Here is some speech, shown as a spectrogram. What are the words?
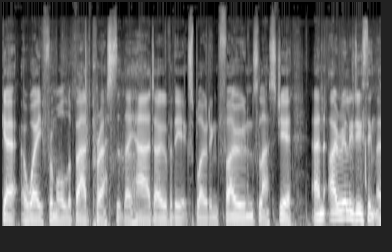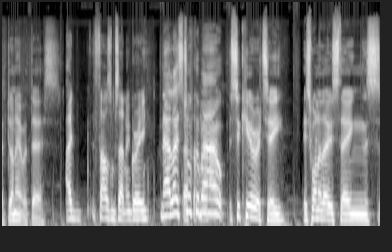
get away from all the bad press that they had over the exploding phones last year. And I really do think they've done it with this. I thousand percent agree. Now, let's talk about security. It's one of those things,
